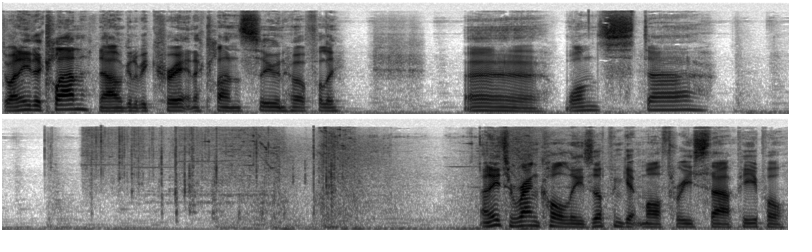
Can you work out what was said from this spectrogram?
Do I need a clan? No, I'm going to be creating a clan soon, hopefully. Uh, one star. I need to rank all these up and get more three star people.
